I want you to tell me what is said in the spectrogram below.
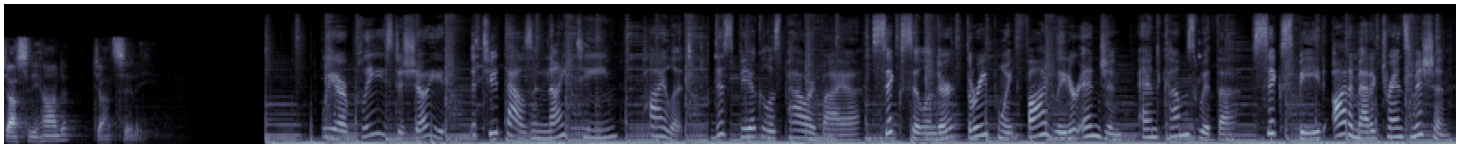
Johnson City Honda, Johnson City. We are pleased to show you the 2019 Pilot. This vehicle is powered by a six-cylinder, 3.5-liter engine and comes with a six-speed automatic transmission.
